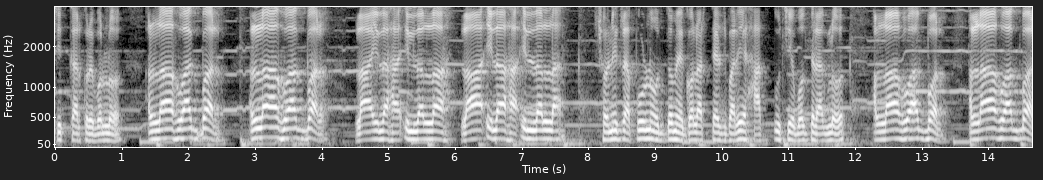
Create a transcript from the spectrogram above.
চিৎকার করে বলল, আল্লাহু আকবর আল্লাহু আকবর, লা ইলাহা ইল্লাল্লাহ, লা ইলাহা ইল্লাল্লাহ। সৈনিকরা পূর্ণ উদ্যমে গলার তেজ বাড়িয়ে হাত উঁচিয়ে বলতে লাগল আল্লাহু আকবর আল্লাহু আকবর,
